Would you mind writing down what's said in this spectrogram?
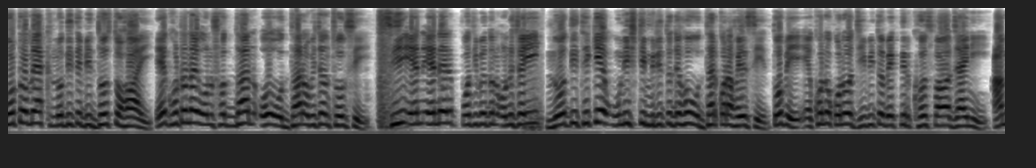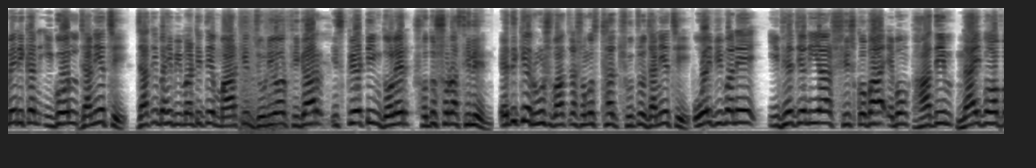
পোটোম্যাক নদীতে বিধ্বস্ত হয়। এ ঘটনায় অনুসন্ধান ও উদ্ধার অভিযান চলছে। সিএনএন এর প্রতিবেদন অনুযায়ী, নদী থেকে উনিশটি মৃতদেহ উদ্ধার করা হয়েছে। তবে এখনও কোনো জীবিত ব্যক্তির খোঁজ পাওয়া যায়নি। আমেরিকান ইগল জানিয়েছে যাত্রীবাহী বিমানটিতে মার্কিন জুনিয়র ফিগার স্কেটিং দলের সদস্যরা ছিলেন। এদিকে রুশ বার্তা সংস্থার সূত্র জানিয়েছে, ওই বিমানে ইভেজেনিয়া শিসকোভা এবং ভাদিম নাইবভ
